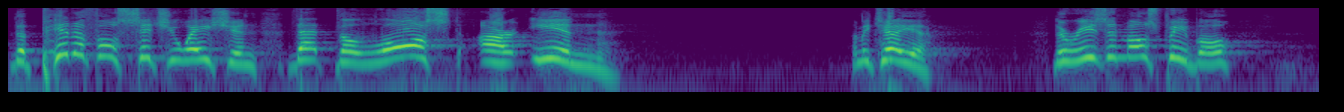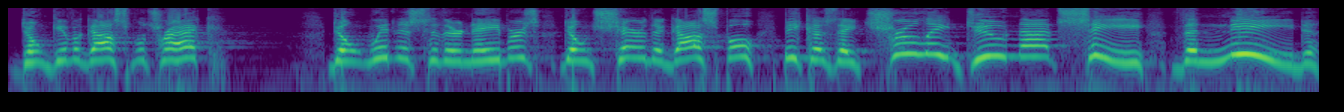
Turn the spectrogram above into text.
the pitiful situation that the lost are in, let me tell you, the reason most people don't give a gospel track don't witness to their neighbors, don't share the gospel because they truly do not see the need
